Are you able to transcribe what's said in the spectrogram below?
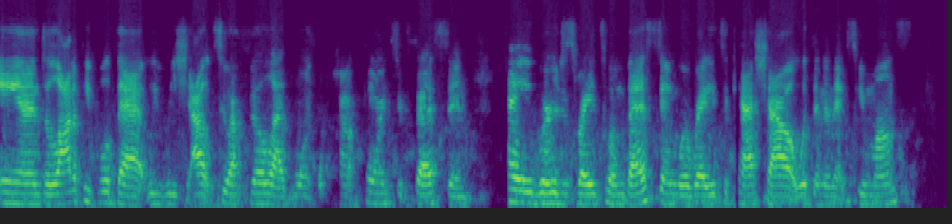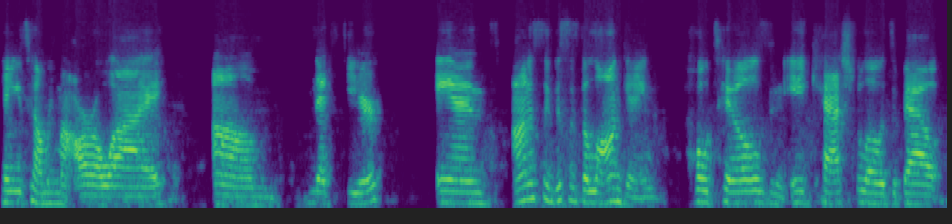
And a lot of people that we reach out to, I feel like want the popcorn success and hey, we're just ready to invest and we're ready to cash out within the next few months. Can you tell me my ROI um, next year? And honestly, this is the long game. Hotels and any cash flow, it's about,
